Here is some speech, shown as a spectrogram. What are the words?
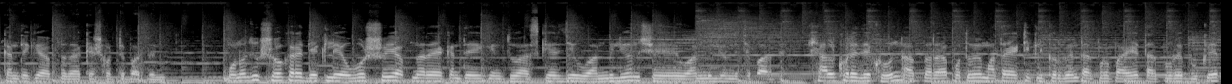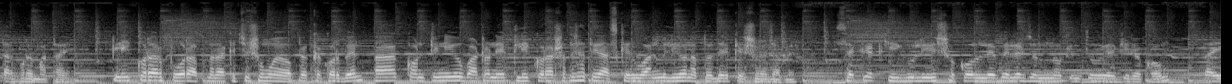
এখান থেকে আপনারা ক্যাশ করতে পারবেন। মনোযোগ সহকারে দেখলে অবশ্যই আপনারা এখান থেকে কিন্তু আজকের যে ওয়ান মিলিয়ন সে ওয়ান মিলিয়ন নিতে পারবেন। খেয়াল করে দেখুন। আপনারা প্রথমে মাথায় একটি ক্লিক করবেন, তারপর পায়ে, তারপরে বুকে, তারপরে মাথায়। ক্লিক করার পর আপনারা কিছু সময় অপেক্ষা করবেন। কন্টিনিউ বাটনে ক্লিক করার সাথে সাথে আজকের ওয়ান মিলিয়ন আপনাদের ক্যাশ হয়ে যাবে। সিক্রেট কিগুলি সকল লেভেলের জন্য কিন্তু একই রকম। তাই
